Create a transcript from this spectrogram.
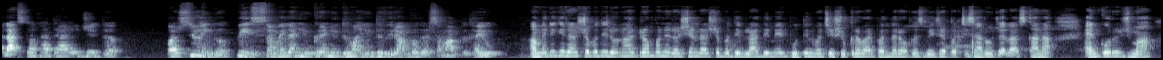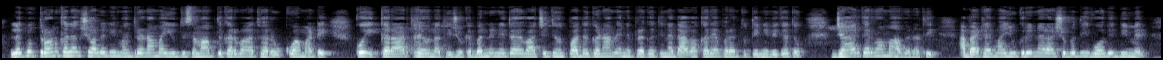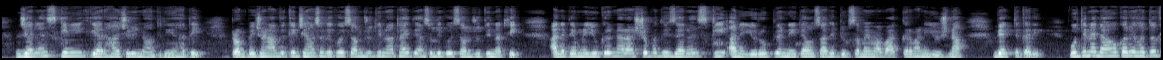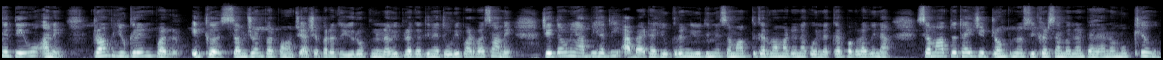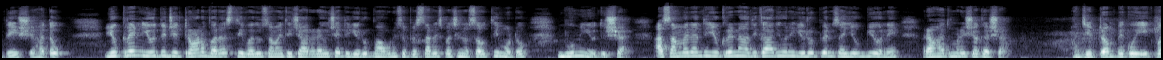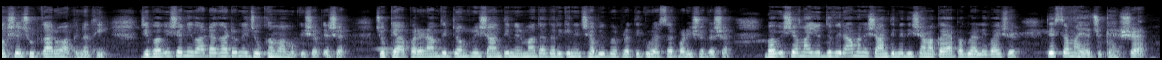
Alaska ખાતે આયોજિત પર્સ્યુઇંગ piece સંમેલન યુક્રેન યુદ્ધમાં યુદ્ધ વિરામ વગર સમાપ્ત થયું. અમેરિકી રાષ્ટ્રપતિ ડોનાલ્ડ ટ્રમ્પ અને રશિયન રાષ્ટ્રપતિ વ્લાદિમીર પુતિન વચ્ચે શુક્રવાર પંદર ઓગસ્ટ બે હજાર પચીસના રોજ અલાસ્કાના એન્કોરેજમાં લગભગ ત્રણ કલાક ચાલેલી મંત્રણામાં યુદ્ધ સમાપ્ત કરવા અથવા રોકવા માટે કોઈ કરાર થયો નથી. જોકે બંને નેતાઓએ વાતચીતને ઉત્પાદક ગણાવી અને પ્રગતિના દાવા કર્યા, પરંતુ તેની વિગતો જાહેર કરવામાં આવી નથી. આ બેઠકમાં યુક્રેનના રાષ્ટ્રપતિ વોલિદિમીર ઝેલેન્સ્કીની ગેરહાજરી નોંધનીય હતી. ટ્રમ્પે જણાવ્યું કે જ્યાં સુધી કોઈ સમજૂતી ન થાય, ત્યાં સુધી કોઈ સમજૂતી નથી. અને તેમણે યુક્રેનના રાષ્ટ્રપતિ ઝેલેન્સ્કી અને યુરોપિયન નેતાઓ સાથે ટૂંક સમયમાં વાત કરવાની યોજના વ્યક્ત કરી. પુતિને દાવો કર્યો હતો કે તેઓ અને ટ્રમ્પ યુક્રેન પર એક સમજણ પર પહોંચ્યા છે, પરંતુ યુરોપની નવી પ્રગતિને તોડી પાડવા સામે ચેતવણી આપી હતી. આ બેઠક યુક્રેન યુદ્ધને સમાપ્ત કરવા માટેના કોઈ નક્કર પગલાં વિના સમાપ્ત થઈ જે ટ્રમ્પનું શિખર સંમેલન પહેલાંનો મુખ્ય ઉદ્દેશ્ય હતો. યુક્રેન યુદ્ધ જે ત્રણ વર્ષથી વધુ સમયથી ચાલી રહ્યું છે તે યુરોપમાં ઓગણીસો પિસ્તાલીસ પછીનો સૌથી મોટો ભૂમિ યુદ્ધ છે. આ સંમેલનથી યુક્રેનના અધિકારીઓ અને યુરોપિયન સહયોગીઓને રાહત મળી શકે છે. જે ટ્રમ્પે કોઈ એકપક્ષીય છુટકારો આપી નથી, જે ભવિષ્યની વાટાઘાટોને જોખમમાં મૂકી શકે છે. જોકે આ પરિણામથી ટ્રમ્પની શાંતિ નિર્માતા તરીકેની છબી પર પ્રતિકૂળ અસર પડી શકે છે. ભવિષ્યમાં યુદ્ધ વિરામ અને શાંતિની દિશામાં કયા પગલાં લેવાય છે તે સમય જ કહેશે.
